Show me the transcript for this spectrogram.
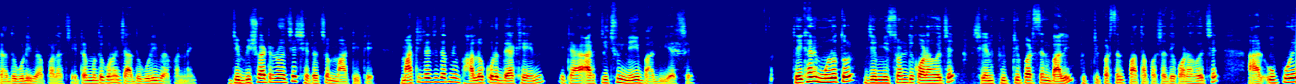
জাদুগুরি ব্যাপার আছে, এটার মধ্যে কোনো জাদুগুরি ব্যাপার নাই। যে বিষয়টা রয়েছে সেটা হচ্ছে মাটিতে। মাটিটা যদি আপনি ভালো করে দেখেন, এটা আর কিছুই নেই, বালি আছে। তো এখানে মূলত যে মিশ্রণটি করা হয়েছে, সেখানে ফিফটি পার্সেন্ট বালি ফিফটি পার্সেন্ট পাতা পচা দিয়ে করা হয়েছে। আর উপরে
